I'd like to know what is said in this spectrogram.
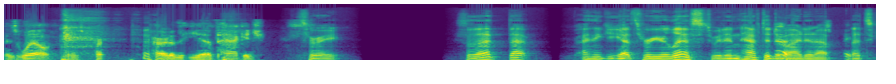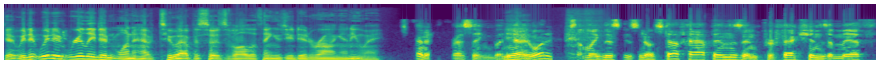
as well as part, part of the uh, package. That's right. So that that I think you got through your list. We didn't have to divide it up. That's good. We did we didn't really didn't want to have two episodes of all the things you did wrong anyway. It's kind of depressing, but yeah, I wanted something like this because you know stuff happens and perfection's a myth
